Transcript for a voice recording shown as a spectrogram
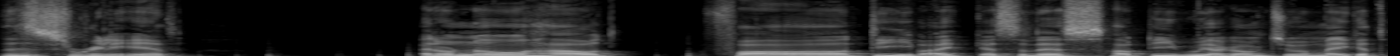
This is really it. I don't know how far deep, I guess it is, how deep we are going to make it.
